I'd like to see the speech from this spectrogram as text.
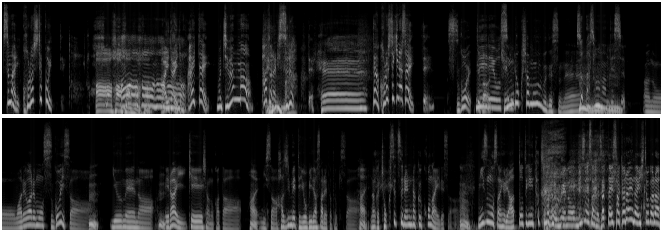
つまり殺してこいって。ああ、はあはあはあはあ。会いたいと。会いたい。もう自分のパートナーにするって。へえだから殺してきなさいって。すごい。命令をする。権力者ムーブですね。そ,、うん。あそうなんです、あの我々もすごいさ、ん。有名なうん。偉い経営者の方はい。にさ初めて呼び出された時さ、はい。なんか直接連絡来ないでさ、うん。水野さんより圧倒的に立場が上の水野さんが絶対逆らえない人から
